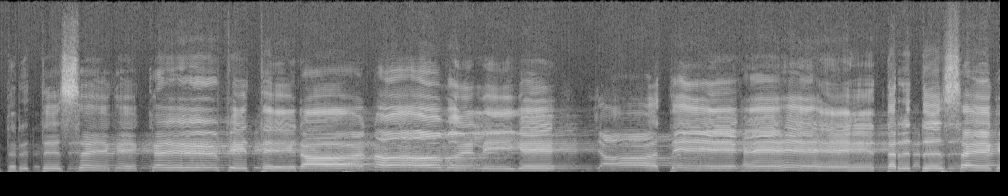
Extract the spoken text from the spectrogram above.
दर्द सह कर भी तेरा नाम लिए जाते हैं। दर्द सह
